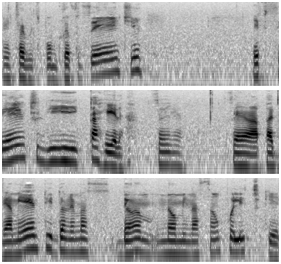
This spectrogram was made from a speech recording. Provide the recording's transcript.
um serviço público eficiente, eficiente de carreira, sem, sem apadrinhamento e denominação política.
